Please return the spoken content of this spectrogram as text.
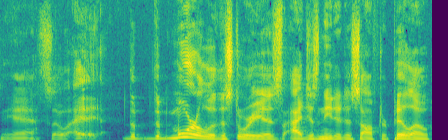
yeah. So I, the the moral of the story is I just needed a softer pillow.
